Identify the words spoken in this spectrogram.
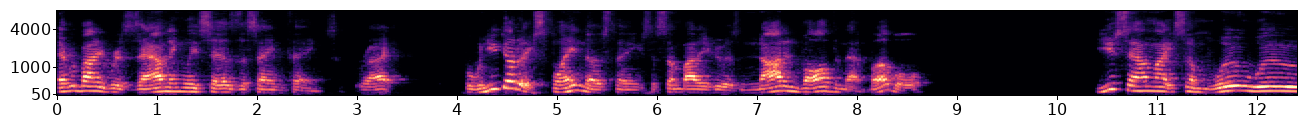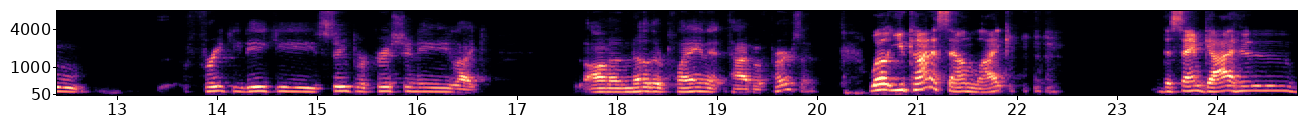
everybody resoundingly says the same things, right? But when you go to explain those things to somebody who is not involved in that bubble, you sound like some woo woo freaky deaky, super Christiany, like on another planet type of person. Well, you kind of sound like the same guy who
